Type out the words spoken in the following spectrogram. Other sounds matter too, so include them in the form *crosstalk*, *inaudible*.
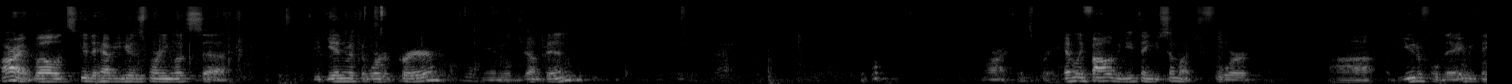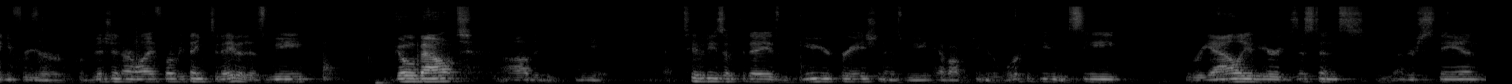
All right, well, it's good to have you here this morning. Let's uh, begin with the word of prayer, and we'll jump in. All right, let's pray. Heavenly Father, we do thank you so much for uh, a beautiful day. We thank you for your provision in our life. Lord, we thank you today that as we go about uh, the, the activities of today, as we view your creation, as we have opportunity to worship you, we see the reality of your existence. We understand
